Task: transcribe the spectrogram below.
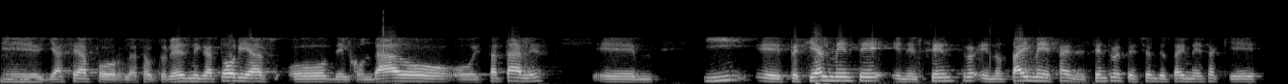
eh, ya sea por las autoridades migratorias o del condado o estatales, eh, y especialmente en el centro, en Otay Mesa, en el centro de detención de Otay Mesa, que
